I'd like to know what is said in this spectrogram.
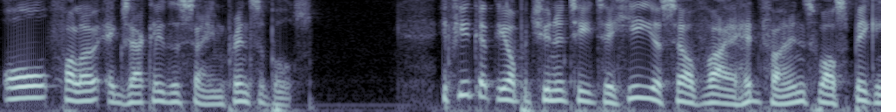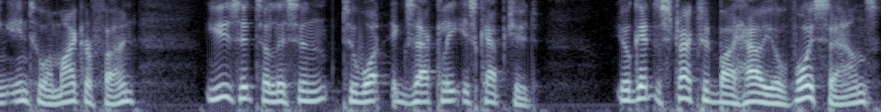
all follow exactly the same principles. If you get the opportunity to hear yourself via headphones while speaking into a microphone, use it to listen to what exactly is captured. You'll get distracted by how your voice sounds,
